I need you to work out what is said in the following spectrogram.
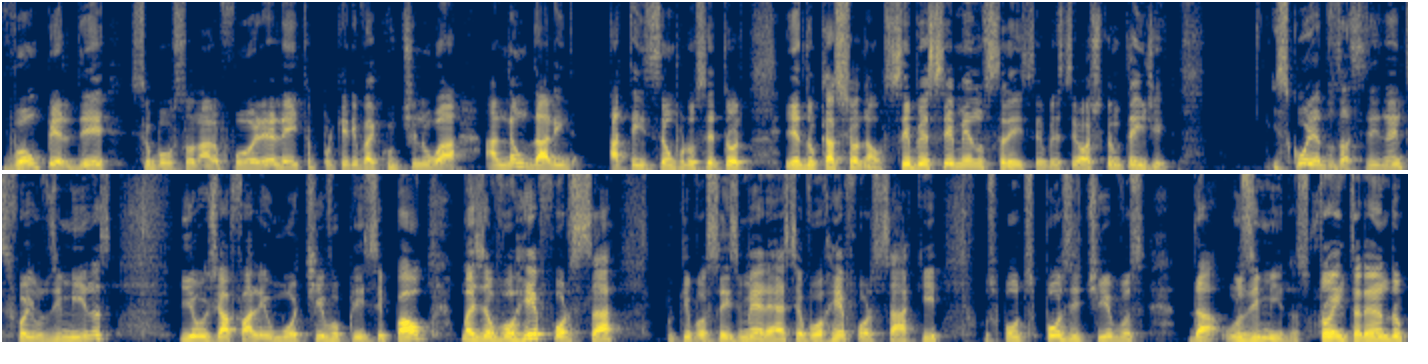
vão perder se o Bolsonaro for eleito, porque ele vai continuar a não dar atenção para o setor educacional. CVC menos 3, CVC eu acho que não tem jeito. Escolha dos assinantes foi os de Minas e eu já falei o motivo principal, mas eu vou reforçar, porque vocês merecem, eu vou reforçar aqui os pontos positivos da Uzi Minas. Estou entrando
